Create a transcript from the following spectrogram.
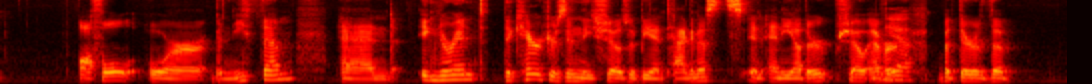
awful or beneath them and ignorant. The characters in these shows would be antagonists in any other show ever, Yeah. but they're the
